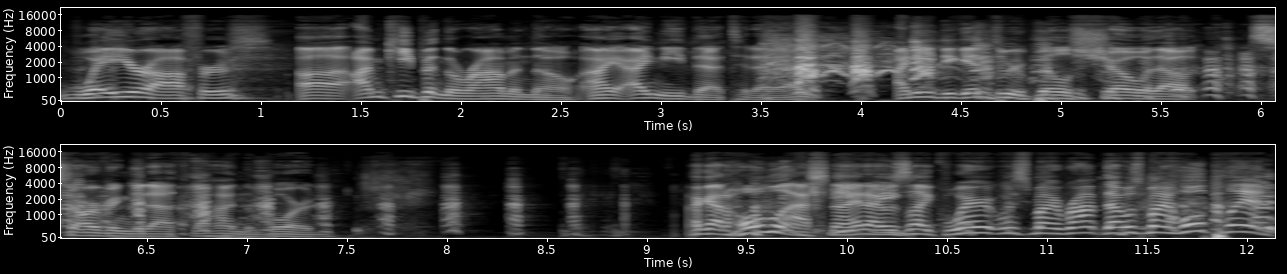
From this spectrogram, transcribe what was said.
weigh your offers. Uh, I'm keeping the ramen though. I, I need that today. I, I need to get through Bill's show without starving to death behind the board. I got home last night. I was like, "Where was my ramen?" That was my whole plan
